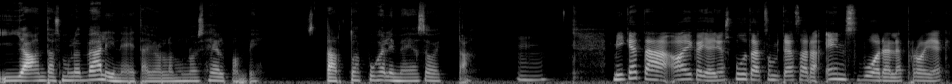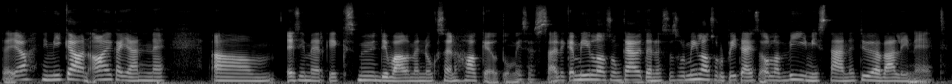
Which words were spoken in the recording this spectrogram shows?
ja antaisi mulle välineitä, joilla mun olisi helpompi tarttua puhelimeen ja soittaa. Mm. Mikä tämä aikajänne, jos puhutaan, että sun pitää saada ensi vuodelle projekteja, niin mikä on aikajänne ähm, esimerkiksi myyntivalmennuksen hakeutumisessa? Eli milloin sun käytännössä, milloin sulla pitäisi olla viimeistään ne työvälineet?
